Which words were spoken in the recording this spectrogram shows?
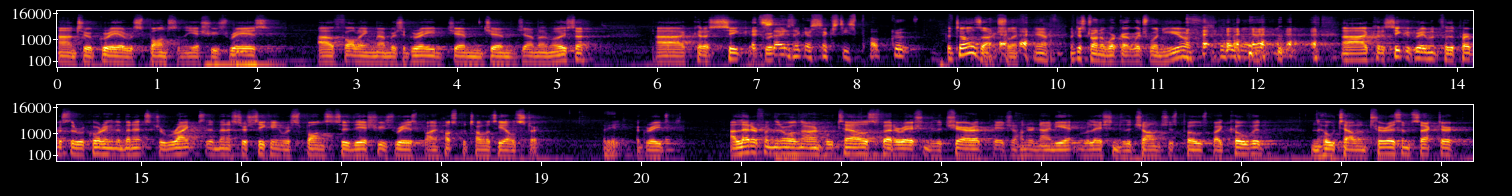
and to agree a response on the issues raised. Uh, the following members agreed, Jim, Jim, Jim and Melissa. Uh, could I seek... It sounds like a 60s pop group. It does, actually. Yeah. I'm just trying to work out which one you are. uh, could I seek agreement for the purpose of the recording of the minutes to write to the Minister seeking a response to the issues raised by Hospitality Ulster? Agreed. Agreed. A letter from the Northern Ireland Hotels Federation to the Chair at page 198 in relation to the challenges posed by COVID in the hotel and tourism sector.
